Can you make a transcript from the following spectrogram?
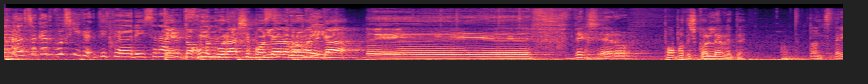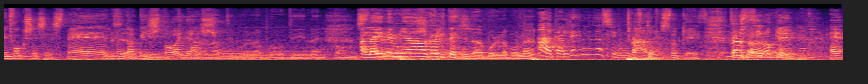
Σε ρώτησα κάτι πολύ συγκεκριμένο. Τι θεωρείς ράπερ. Τε- Το έχουμε στην- κουράσει πολύ, αλλά Στικούδη. πραγματικά. Ε, φ, δεν ξέρω. Πω πω δυσκολεύεται. Τον στρίμωξες Εστέλ, με ξέρω τα τι- πιστόλια τι σου. μπορώ να- τι μπορώ να πω ότι είναι. τον Αλλά είναι μια καλλιτέχνιδα, μπορώ να πω, ναι. Α, καλλιτέχνη ήταν σίγουρα. Αυτό. Οκ. Τέλος πάντων, οκ. σίγουρα, ναι. Ε,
